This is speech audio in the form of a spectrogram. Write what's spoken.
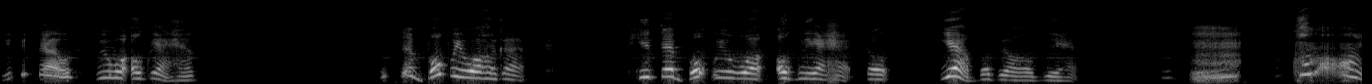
You think that we were ugly as heck? You think both we were ugly. You think both we were ugly as heck. So yeah, both we are ugly as heck. Come on.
